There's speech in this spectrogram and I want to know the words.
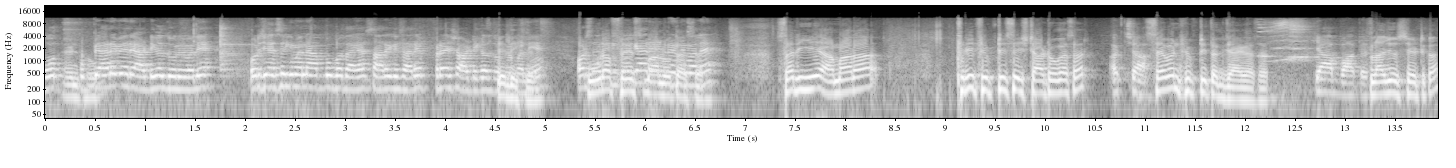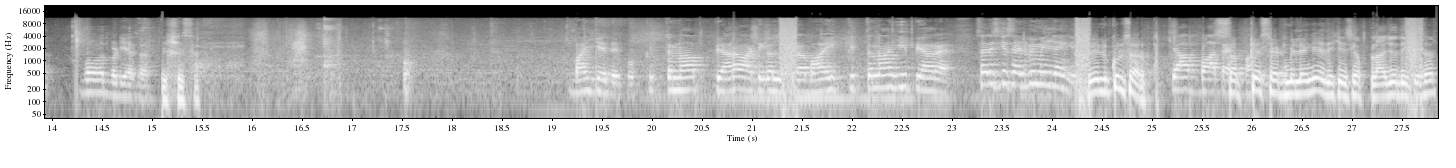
बहुत प्यारे प्यारे आर्टिकल्स होने वाले हैं। और जैसे कि मैंने आपको बताया सारे के सारे फ्रेश आर्टिकल्स ये होने वाले हैं। और पूरा फ्रेश माल होता है सर ये हमारा 350 से स्टार्ट होगा सर अच्छा। 750 तक जाएगा सर क्या बात है प्लाजो सेट का। बहुत बढ़िया सर देखिए सर भाई ये देखो कितना प्यारा आर्टिकल लग रहा है भाई कितना ही प्यारा है। सर इसके सेट भी मिल जाएँगे? बिल्कुल सर क्या बात है सबके सेट मिलेंगे। देखिए इसका प्लाजो देखिए सर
